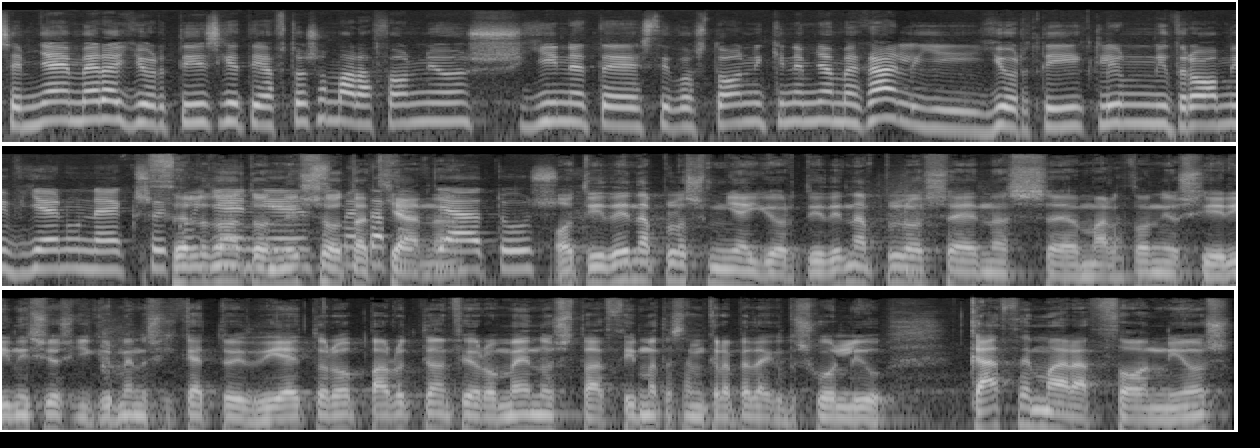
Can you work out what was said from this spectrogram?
σε μια ημέρα γιορτής, γιατί αυτός ο μαραθώνιος γίνεται στη Βοστόνη και είναι μια μεγάλη γιορτή. Κλείνουν οι δρόμοι, βγαίνουν έξω οι Θέλω να τονίσω, με Τατιάνα, τα παιδιά τους. ότι δεν είναι απλώς μια γιορτή, δεν είναι απλώς ένας μαραθώνιος ειρήνης ή ο συγκεκριμένος έχει κάτι το ιδιαίτερο, παρότι ήταν αφιερωμένος στα θύματα, στα μικρά παιδάκια του σχολείου. Κάθε μαραθώνιος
